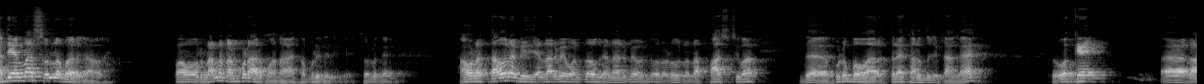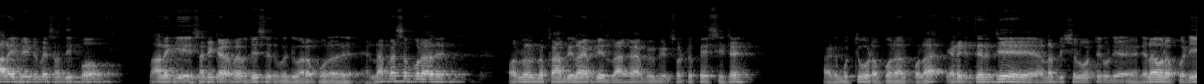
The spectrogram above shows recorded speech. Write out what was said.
அதையெல்லாம் சொல்ல பாருங்க அவன். இப்போ அவன் ஒரு நல்ல நண்பனாக இருப்பானா கமருதருக்கு? சொல்லுங்கள் அவனை தவிர மீதி எல்லாருமே வந்தவங்க எல்லாருமே வந்து ஓரளவு நல்லா பாசிட்டிவாக இந்த குடும்ப வாரத்தில் கலந்துக்கிட்டாங்க. ஓகே நாளைக்கு மீண்டுமே சந்திப்போம். நாளைக்கு சனிக்கிழமை விஜய் சேதுபதி வர என்ன பேச போகிறாரு வந்திருந்த ஃபேமிலிலாம் எப்படி இருந்தாங்க அப்படி இப்படின்னு சொல்லிட்டு பேசிட்டு அப்படி முத்து விட போகிறார் போல். எனக்கு தெரிஞ்சு அன்அபிஷியல் ஓட்டினுடைய நிலவரப்படி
